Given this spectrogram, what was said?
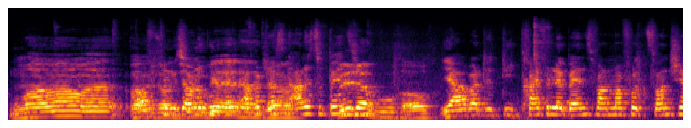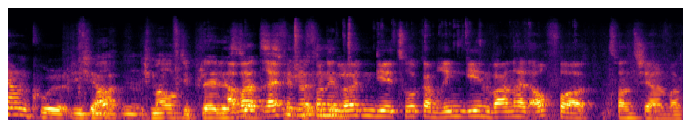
Auch finde ich auch gute Band, aber das sind alles so Bands. Bilderbuch auch. Ja, aber die, die Dreiviertel der Bands waren mal vor 20 Jahren cool, die Ich mach, hatten. ich mach auf die Playlist. Aber drei Viertel von den. Leuten, die zurück am Ring gehen, waren halt auch vor 20 Jahren mal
